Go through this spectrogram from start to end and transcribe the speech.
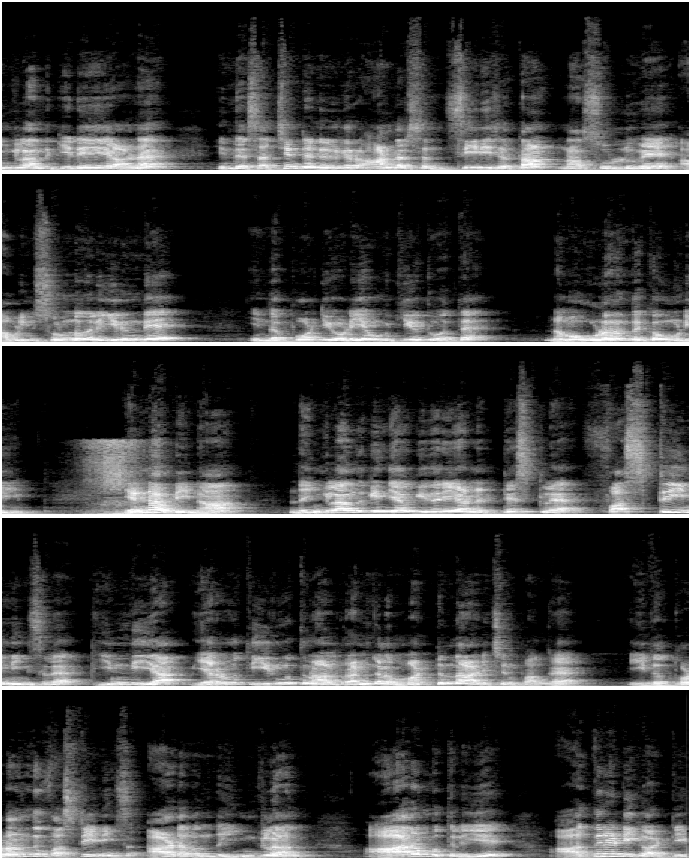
இங்கிலாந்துக்கு இடையேயான இந்த சச்சின் டெண்டுல்கர் ஆண்டர்சன் சீரீஸை தான் நான் சொல்லுவேன் அப்படின்னு சொன்னதில் இருந்தே இந்த போட்டியோடைய முக்கியத்துவத்தை நம்ம உணர்ந்துக்க முடியும். என்ன அப்படின்னா இந்த இங்கிலாந்துக்கு இந்தியாவுக்கு எதிரான டெஸ்ட்டில் ஃபஸ்ட்டு இன்னிங்ஸில் இந்தியா இரநூத்தி இருபத்தி நாலு ரன்களை மட்டும்தான் அடிச்சிருப்பாங்க. இதை தொடர்ந்து ஃபஸ்ட் இன்னிங்ஸ் ஆட வந்த இங்கிலாந்து ஆரம்பத்திலேயே அதிரடி காட்டி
